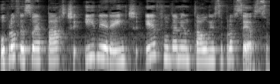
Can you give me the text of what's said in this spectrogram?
o professor é parte inerente e fundamental nesse processo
